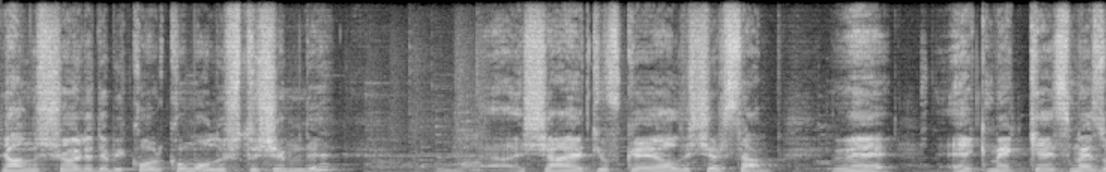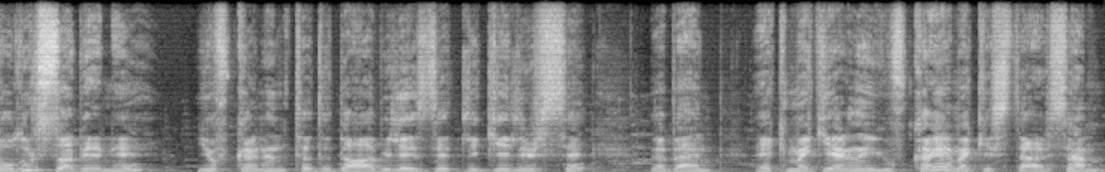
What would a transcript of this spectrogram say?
Yalnız şöyle de bir korkum oluştu şimdi şayet yufkaya alışırsam ve ekmek kesmez olursa beni yufkanın tadı daha bir lezzetli gelirse ve ben ekmek yerine yufka yemek istersem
